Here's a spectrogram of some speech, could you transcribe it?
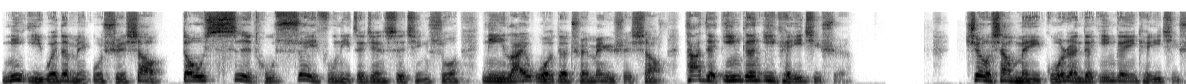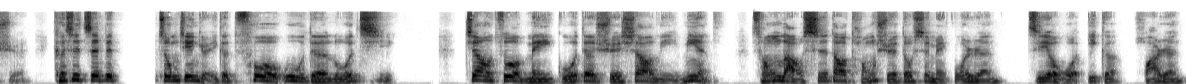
你以为的美国学校。都试图说服你这件事情，说你来我的全美语学校，他的音跟义可以一起学，就像美国人的音跟义可以一起学。可是这边中间有一个错误的逻辑，叫做美国的学校里面从老师到同学都是美国人，只有我一个华人。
